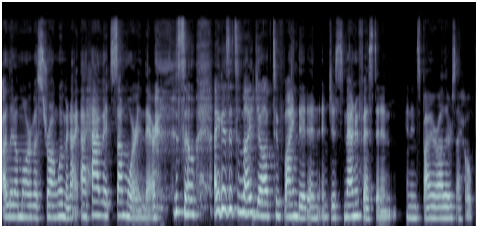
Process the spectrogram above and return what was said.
a little more of a strong woman. I, I have it somewhere in there. So i guess it's my job to find it and, and just manifest it and and inspire others, I hope.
